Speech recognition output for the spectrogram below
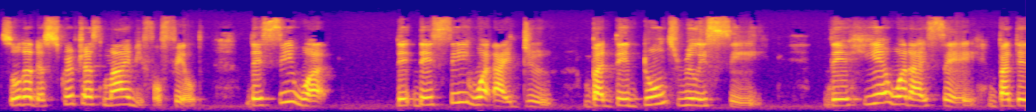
so that the scriptures might be fulfilled. They see what they, they see what I do, but they don't really see. They hear what I say, but they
